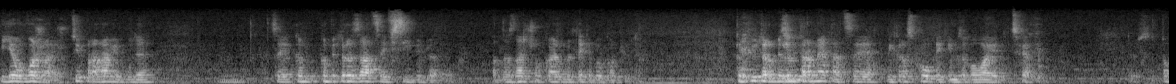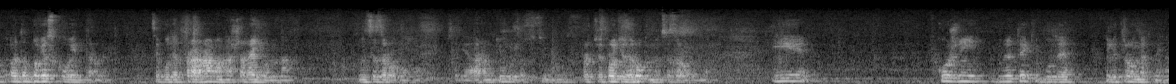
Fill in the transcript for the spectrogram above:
І я вважаю, що в цій програмі буде це комп'ютеризація всіх бібліотек. Однозначно, у кожній бібліотеці був комп'ютер. Комп'ютер без інтернету це мікроскоп, яким забувають цвяхи. Тобто об- обов'язковий інтернет. Це буде програма наша районна. Ми це зробимо. Це я гарантую, що проти року ми це зробимо. І в кожній бібліотеці буде електронна книга.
